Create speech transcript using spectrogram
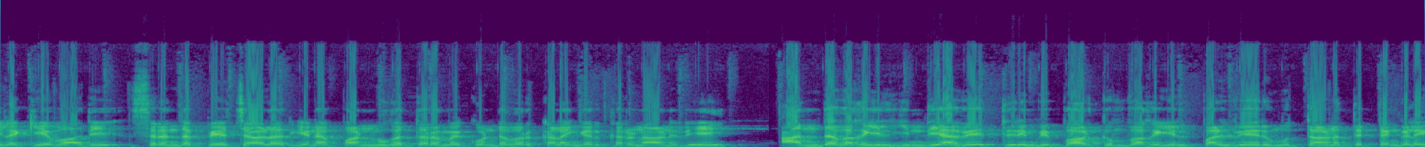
இலக்கியவாதி சிறந்த பேச்சாளர் என பன்முக திறமை கொண்டவர் கலைஞர் கருணாநிதி. அந்த வகையில் இந்தியாவே திரும்பி பார்க்கும் வகையில் பல்வேறு முத்தான திட்டங்களை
